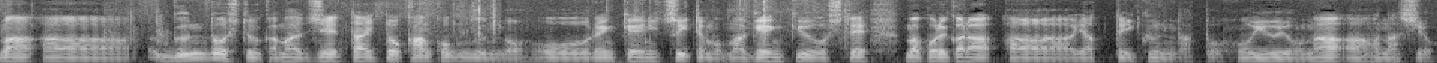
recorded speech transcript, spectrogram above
まあ、あ軍同士というか、まあ、自衛隊と韓国軍の連携についても、まあ、言及をして、まあ、これからあやっていくんだというような話を、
